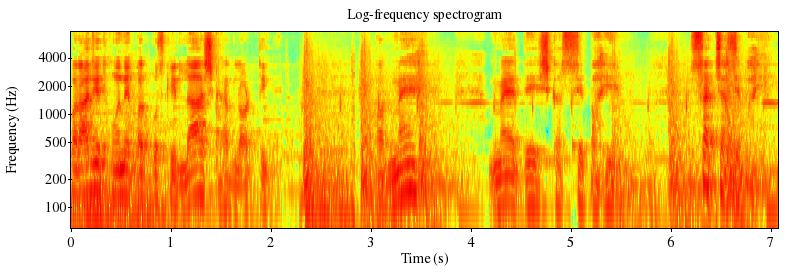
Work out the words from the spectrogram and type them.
पराजित होने पर उसकी लाश घर लौटती है। और मैं मैं देश का सिपाही हूँ, सच्चा सिपाही।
